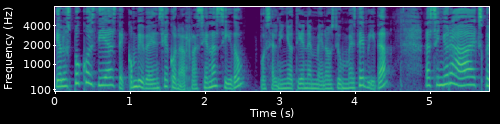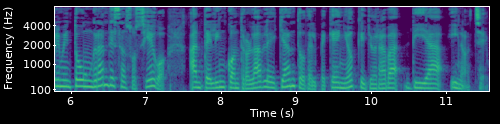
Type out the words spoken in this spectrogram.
y a los pocos días de convivencia con el recién nacido, pues el niño tiene menos de un mes de vida, la señora A experimentó un gran desasosiego ante el incontrolable llanto del pequeño que lloraba día y noche.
